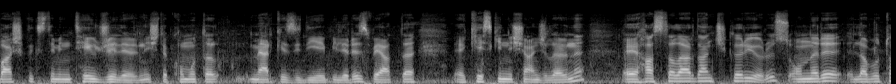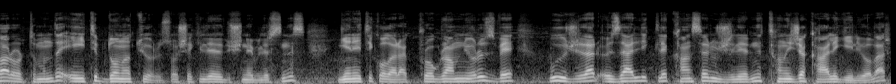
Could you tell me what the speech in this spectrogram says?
bağışıklık sisteminin T hücrelerini işte komuta merkezi diyebiliriz veyahut da e, keskin nişancılarını e, hastalardan çıkarıyoruz. Onları laboratuvar ortamında eğitip donatıyoruz. O şekilde de düşünebilirsiniz. Genetik olarak programlıyoruz ve bu hücreler özellikle kanser hücrelerini tanıyacak hale geliyorlar.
